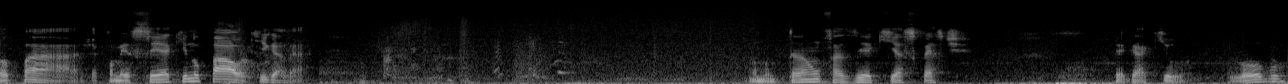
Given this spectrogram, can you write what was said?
Opa, já comecei aqui no pau aqui, galera. Vamos então fazer aqui as quests. Pegar aqui o lobo.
